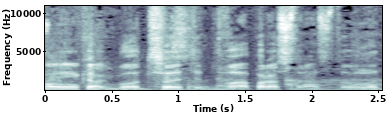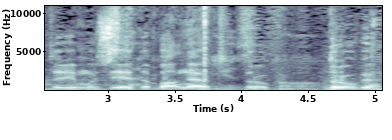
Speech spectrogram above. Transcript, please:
И как бы вот эти два пространства внутри музея дополняют друг друга.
